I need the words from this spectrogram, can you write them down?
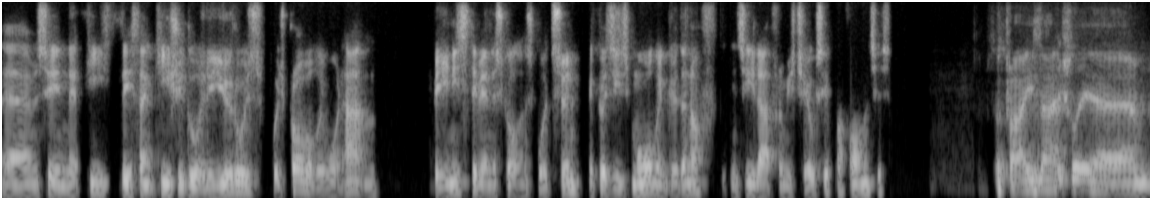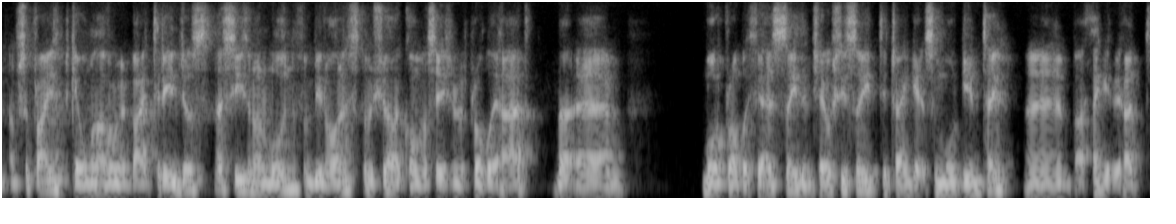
um, saying that he they think he should go to the Euros, which probably won't happen. But he needs to be in the Scotland squad soon because he's more than good enough. You can see that from his Chelsea performances. I'm surprised actually. Um, I'm surprised Gilmour never went back to Rangers this season on loan. If I'm being honest, I'm sure that conversation was probably had, but um, more probably for his side than Chelsea's side to try and get some more game time. Um, but I think if he had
